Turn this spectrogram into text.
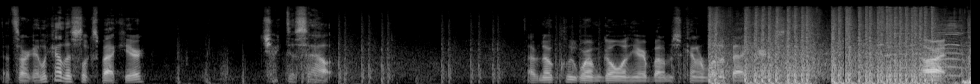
That's our guy. Look how this looks back here. Check this out. I have no clue where I'm going here, but I'm just kind of running back here. All right.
